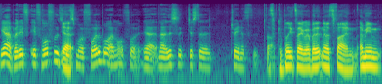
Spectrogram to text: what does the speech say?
Yeah, but if if Whole Foods Yeah. gets more affordable, I'm all for it. Yeah, no, this is just a train of th- It's a thought. complete segue, but it, no, it's fine. I mean,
